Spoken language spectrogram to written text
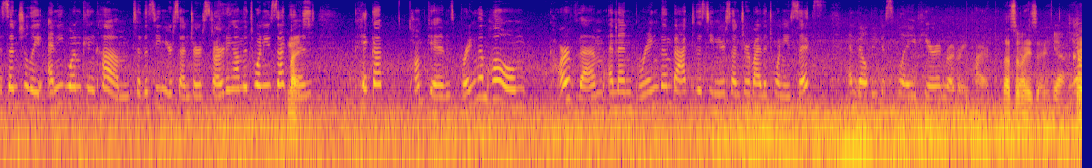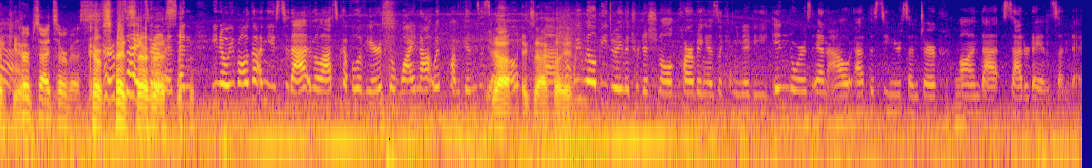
Essentially, anyone can come to the senior center starting on the 22nd, Nice. pick up pumpkins, bring them home, carve them, and then bring them back to the senior center by the 26th, and they'll be displayed here in Rotary Park. That's amazing. Yeah. Thank you. Curbside service. Curbside service. And you know, we've all gotten used to that in the last couple of years, so why not with pumpkins as Yeah, well? exactly. Um, but we will be doing the traditional carving as a community indoors and out at the senior center Mm-hmm. on that Saturday and Sunday.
